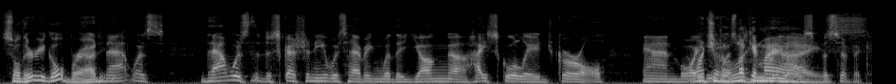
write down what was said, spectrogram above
So there you go, Brad. And that was that was the discussion he was having with a young uh, high school age girl. And boy, I want he you to was look in my eyes. Specific.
